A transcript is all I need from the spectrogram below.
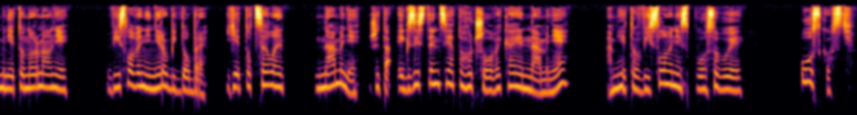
mne to normálne vyslovene nerobí dobre. Je to celé na mne, že tá existencia toho človeka je na mne a mne to vyslovene spôsobuje úzkosť.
